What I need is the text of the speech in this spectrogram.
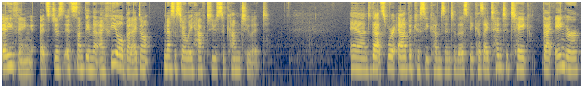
anything. It's just it's something that I feel but I don't necessarily have to succumb to it. And that's where advocacy comes into this because I tend to take that anger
